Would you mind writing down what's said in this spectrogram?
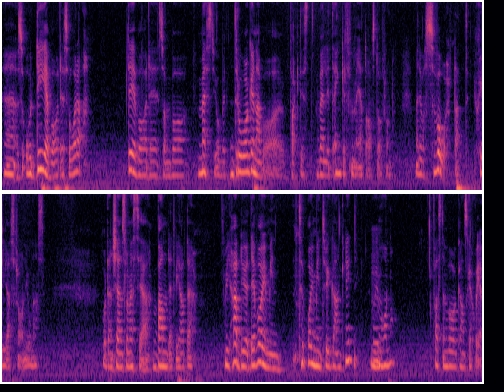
Eh, så- Och det var det svåra. Det var det som var mest jobbigt. Drogerna var faktiskt väldigt enkelt för mig att avstå från. Men det var svårt att skiljas från Jonas. Och den känslomässiga bandet vi hade. Vi hade ju, det, var ju min, det var ju min trygga anknytning. Det var ju Mm. med honom. Fast den var ganska skev.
